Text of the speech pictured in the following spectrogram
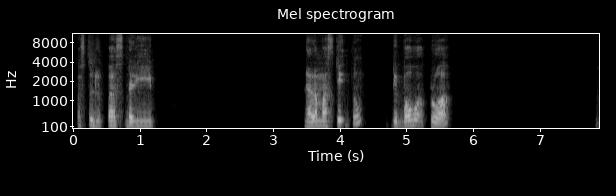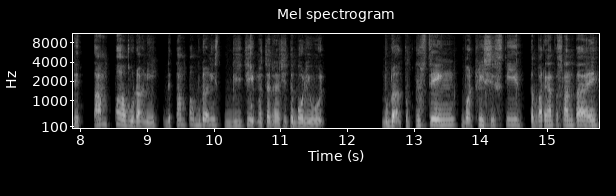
Lepas tu lepas dari dalam masjid tu, dia bawa keluar. Dia tampar budak ni. Dia tampar budak ni biji macam dalam cerita Bollywood. Budak tu pusing buat 360 terbaring atas lantai.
